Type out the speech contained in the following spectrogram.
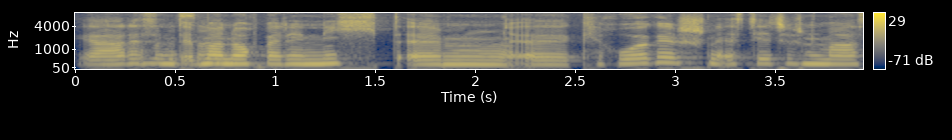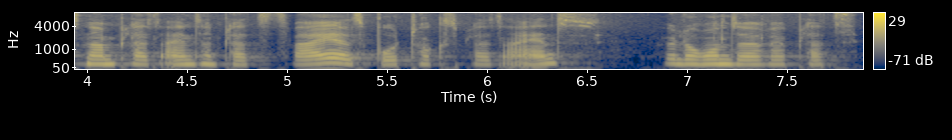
Ja, das sind das immer noch bei den nicht ähm, äh, chirurgischen ästhetischen Maßnahmen Platz 1 und Platz 2, also Botox Platz 1, Hyaluronsäure Platz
